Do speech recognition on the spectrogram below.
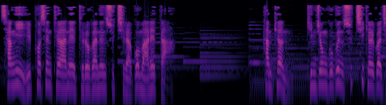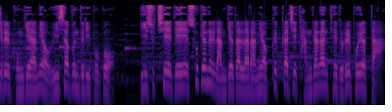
상위 1% 안에 들어가는 수치라고 말했다. 한편 김종국은 수치 결과지를 공개하며 의사분들이 보고 이 수치에 대해 소견을 남겨달라라며 끝까지 당당한 태도를 보였다.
